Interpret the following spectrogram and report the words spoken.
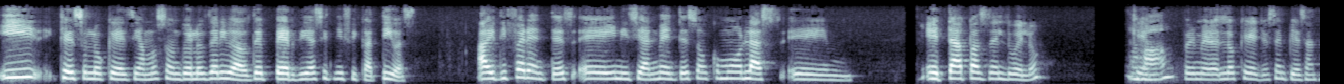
y que eso, lo que decíamos son duelos derivados de pérdidas significativas. Hay diferentes, eh, inicialmente son como las eh, etapas del duelo, que primero es lo que ellos empiezan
